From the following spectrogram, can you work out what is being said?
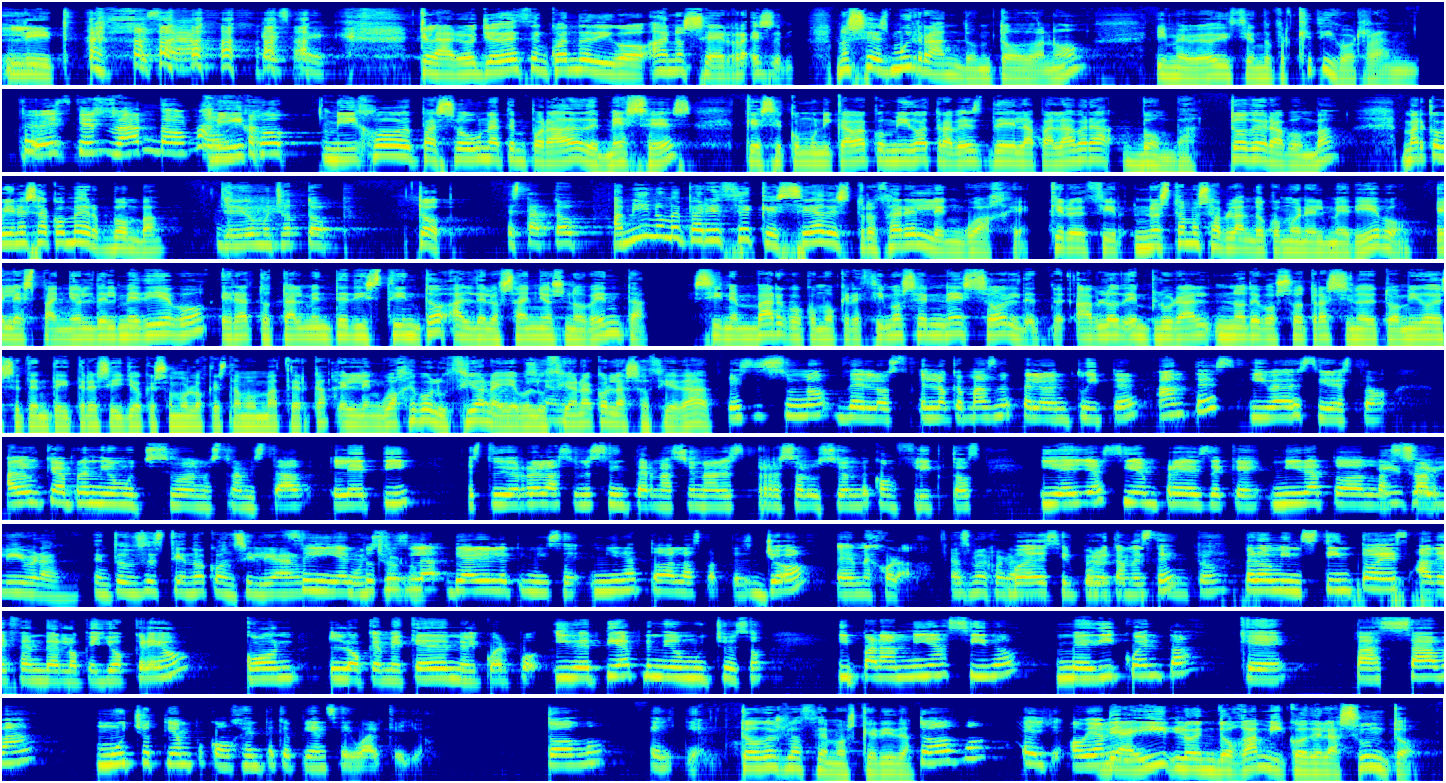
Lit. Claro, yo de vez en cuando digo, ah, no sé, es, no sé, es muy random todo, ¿no? Y me veo diciendo, ¿por qué digo random? Pero es que es random. Mi hijo, mi hijo pasó una temporada de meses que se comunicaba conmigo a través de la palabra bomba. Todo era bomba. Marco, ¿vienes a comer? Bomba. Yo digo mucho top. Top. Está top. A mí no me parece que sea destrozar el lenguaje. Quiero decir, no estamos hablando como en el medievo. El español del medievo era totalmente distinto al de los años 90. Sin embargo, como crecimos en eso, el hablo en plural no de vosotras, sino de tu amigo de 73 y yo, que somos los que estamos más cerca, el lenguaje evoluciona, y evoluciona con la sociedad. Ese es uno de los en lo que más me peló en Twitter. Antes iba a decir esto, algo que he aprendido muchísimo de nuestra amistad. Leti estudió relaciones internacionales, resolución de conflictos y ella siempre es de que mira todas las Y soy partes. Libra, entonces tiendo a conciliar. Sí, un entonces la, diario Leti me dice, mira todas las partes. Yo he mejorado. Has mejorado. voy a decir Pero públicamente, instinto- pero mi instinto es a defender lo que yo creo con lo que me quede en el cuerpo. Y de ti he aprendido mucho eso. Y para mí ha sido, me di cuenta que pasaba mucho tiempo con gente que piensa igual que yo. Todo el tiempo. Todos lo hacemos, querida. Todo el tiempo. Obviamente. De ahí lo endogámico del asunto.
